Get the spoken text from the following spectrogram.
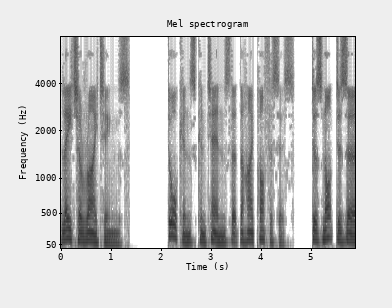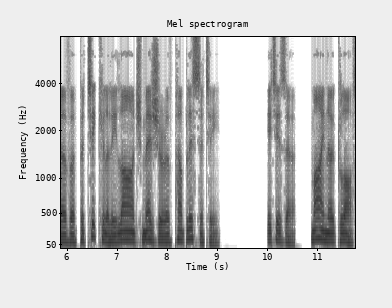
later writings. Dawkins contends that the hypothesis does not deserve a particularly large measure of publicity. It is a minor gloss,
